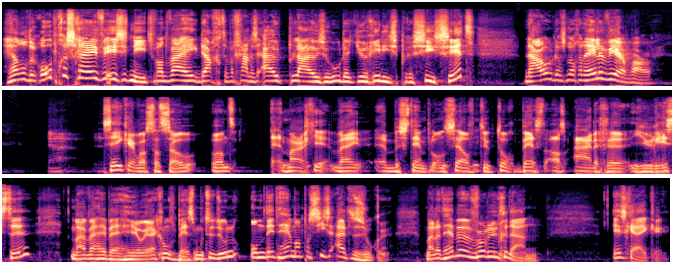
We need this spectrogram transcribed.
helder opgeschreven is het niet. Want wij dachten, we gaan eens uitpluizen hoe dat juridisch precies zit. Nou, dat is nog een hele weerwar. Zeker was dat zo, want Margje, wij eh, bestempelen onszelf natuurlijk toch best als aardige juristen. Maar wij hebben heel erg ons best moeten doen om dit helemaal precies uit te zoeken. Maar dat hebben we voor u gedaan. Eens kijken.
